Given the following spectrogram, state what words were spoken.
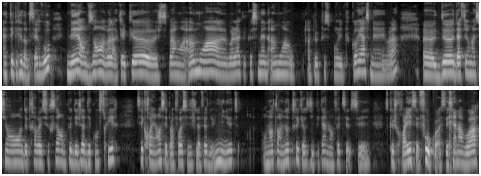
intégrées dans le cerveau. Mais en faisant, voilà, quelques, euh, je sais pas moi, un mois, voilà, quelques semaines, un mois ou un peu plus pour les plus coriaces, mais voilà, de d'affirmation, de travail sur ça, on peut déjà déconstruire ses croyances et parfois c'est juste l'affaire de une minute. On entend un autre truc et on se dit putain mais en fait c'est ce que je croyais c'est faux quoi, c'est rien à voir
